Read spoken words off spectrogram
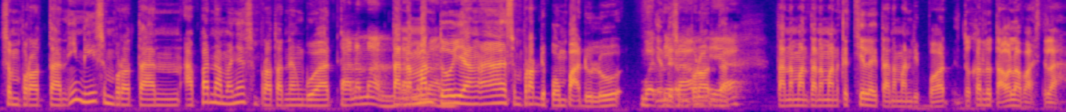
semprotan ini semprotan apa namanya semprotan yang buat tanaman, tanaman, tuh yang ah, semprot dipompa dulu buat yang nyiram, disemprot, ya. tanaman-tanaman kecil ya tanaman di pot itu kan lu tau lah pastilah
